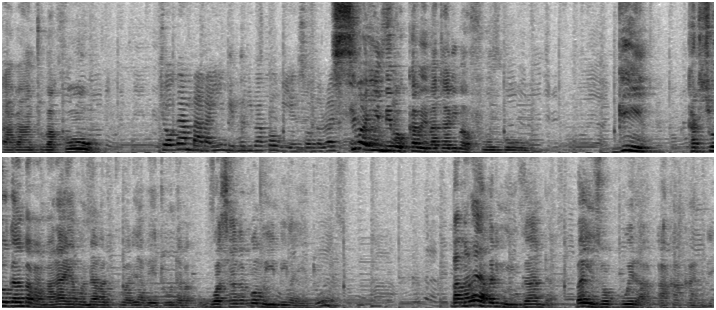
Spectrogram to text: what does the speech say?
abantu bakoowu kyogamba abayimbi muli bakoowu yensonga si bayimbi bokka be batali bafumbo. Genda kati kyogamba bamalaaya bonna bali kubali abeetunda wasangako omuyimbi nga yeetunda bamalaaya bali mu uganda bayinza okuwera akakadde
